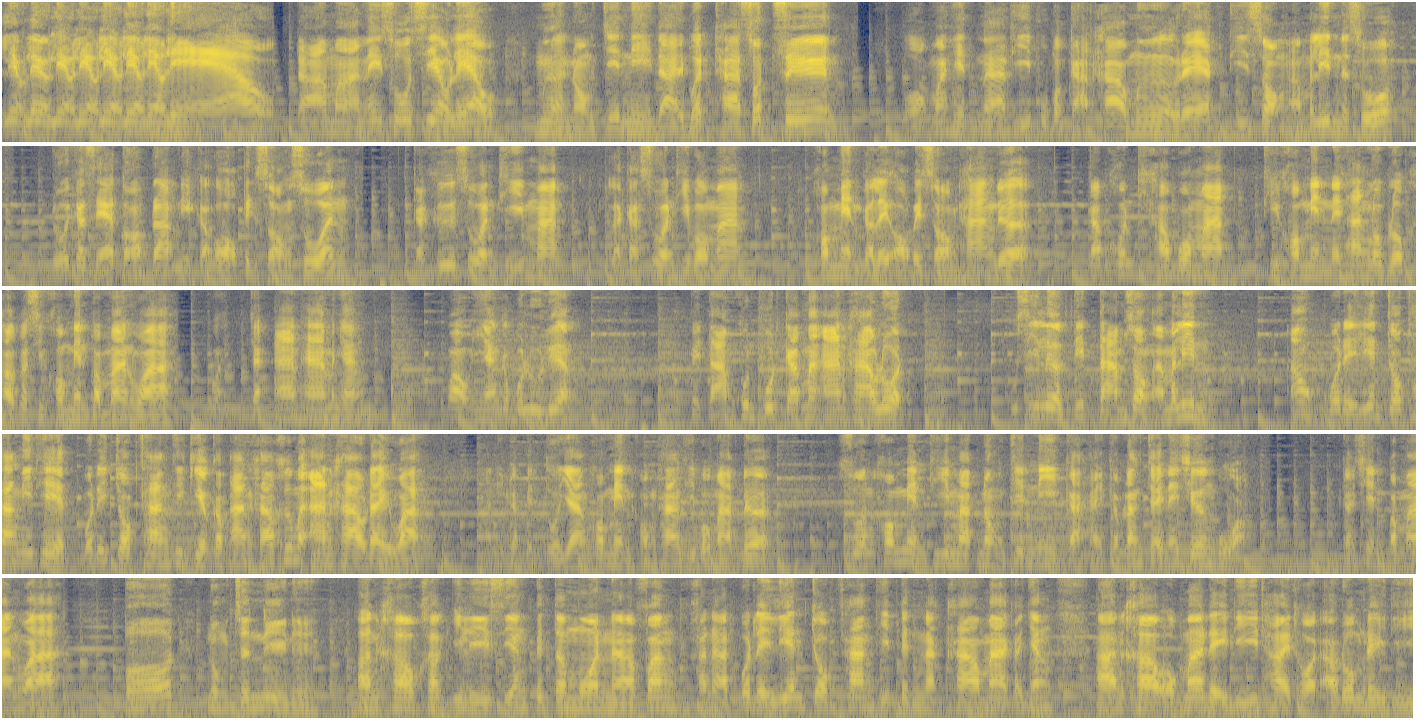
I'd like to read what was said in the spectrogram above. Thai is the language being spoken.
เร็วเร็วเร็วเร็วเร็วเร็วเร็วเร็วดราม่าในโซเชียลแล้ว เมื่อน้องเจนนี่ได้เบิร์ดทาสดซื่นออกมาเฮ็ดหน้าที่ผู้ประกาศข่าวมือแรกที่ซ่องอมรินนะสูโดยกระแสตอบรับนี่ก็ออกเป็น 2 ส่วน ก็คือส่วนที่มัก แล้วก็ส่วนที่บ่มัก คอมเมนต์ก็เลยออกไป 2 ทางเด้อ กับคนที่เขาบ่มัก ที่คอมเมนต์ในทางลบๆเขาก็สิคอมเมนต์ประมาณว่าจักอ่านหามันหยังว้าอีหยังก็บ่รู้เรื่อง ไปตามคุณพุทธกลับมาอ่านข่าวโลด กูสิเลิกติดตามส่องอมรินเอ้าบ่ได้เรียนจบทางนิเทศบ่ได้จบทางที่เกี่ยวกับอ่านข่าวคือมาอ่านข่าวได้วะอันนี้ก็เป็นตัวอย่างคอมเมนต์ของทางที่บ่มักเด้อส่วนคอมเมนต์ที่มักน้องเจนนี่ก็ให้กำลังใจในเชิงบวกก็เช่นประมาณว่าบอสน้องเจนนี่นี่อ่านข่าวคักอีหลีเสียงเป็นตะมวนหนาฟังขนาดบ่ได้เรียนจบทางที่เป็นนักข่าวมากก็ยังอ่านข่าวออกมาได้ดีทายทอดอารมณ์ได้ดี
